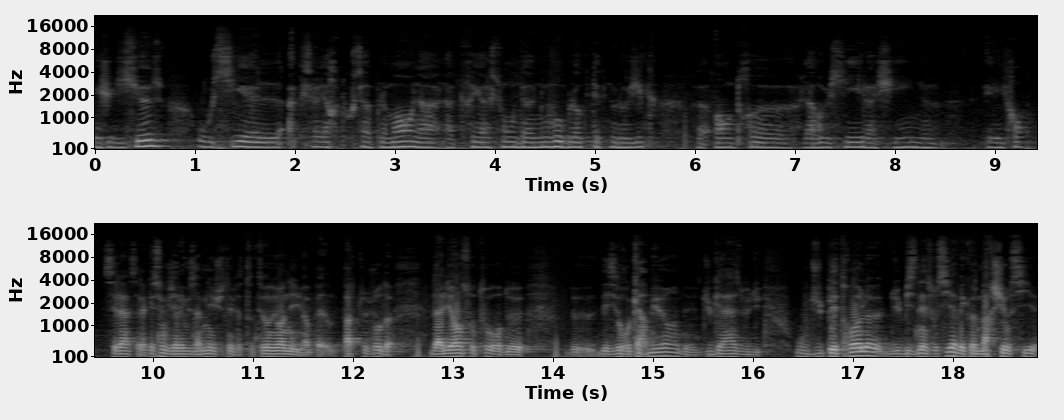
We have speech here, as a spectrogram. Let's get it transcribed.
est judicieuse ou si elle accélère tout simplement la, création d'un nouveau bloc technologique euh, entre la Russie, la Chine et l'Iran. C'est là, c'est la question que j'allais vous amener. On parle toujours d'alliance autour de, des hydrocarbures, du gaz ou du, ou du, pétrole, du business aussi, avec un marché aussi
